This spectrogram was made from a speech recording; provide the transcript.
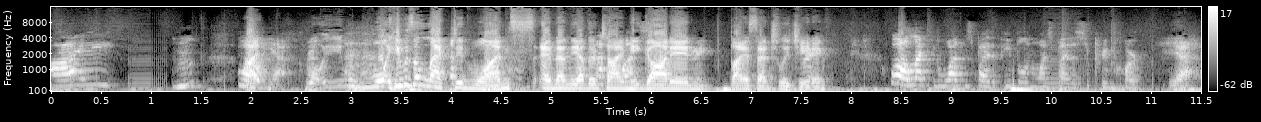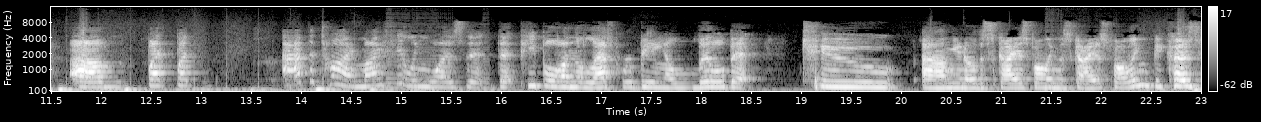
I. Hmm? Well, I- yeah. Well, he- well, he was elected once, and then the other time he got right, in right. by essentially cheating. Well, elected once by the people and once by the Supreme Court. Yeah. Um, but but at the time, my feeling was that that people on the left were being a little bit too, um, you know, the sky is falling, the sky is falling, because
